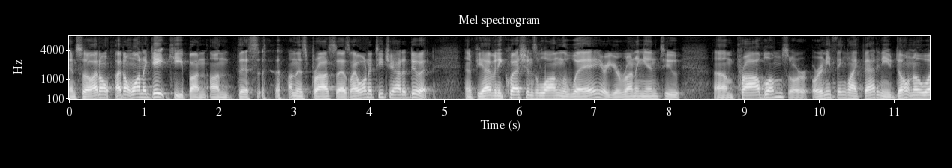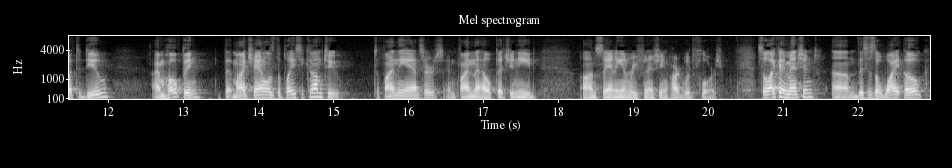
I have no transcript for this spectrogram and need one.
and so I don't I don't want to gatekeep on on this on this process. I want to teach you how to do it. And if you have any questions along the way, or you're running into um, problems or or anything like that, and you don't know what to do, I'm hoping that my channel is the place you come to to find the answers and find the help that you need on sanding and refinishing hardwood floors. So, like I mentioned, um, this is a white oak.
